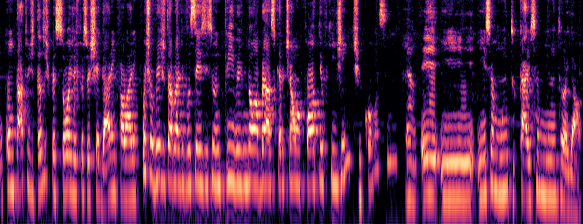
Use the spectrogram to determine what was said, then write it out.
É- O contato de tantas pessoas, as pessoas chegarem e falarem: Poxa, eu vejo o trabalho de vocês, vocês são incríveis, me dá um abraço, quero tirar uma foto. E eu fiquei, gente, como assim? É. E, e- e isso é muito, cara, isso é muito legal.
